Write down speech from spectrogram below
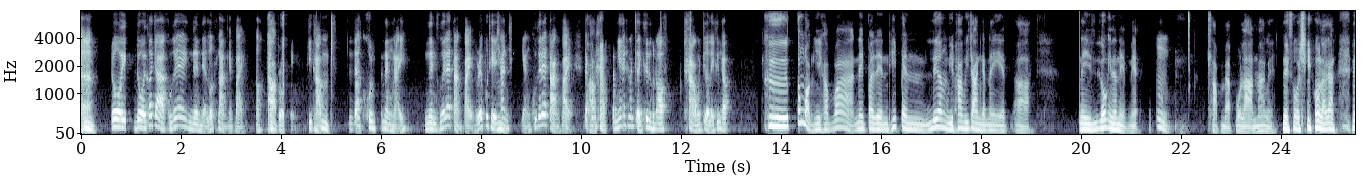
อือ่ามโดยโดยก็จะคุณก็ได้เงินเนี่ยลดหลั่นกันไปเนาะตาครัมบโปรเจกต์ที่ทำอืมและคุณตำแหน่งไหน เงินคุณก็ได้ต่างไป reputation อืมเสียงคุณก็ได้ต่างไป แต่ครับปัญหาวันเนี้ยที่มันเกิดขึ้นคุณออฟข่าวมันเกิดอะไรขึ้นครับ คือต้องบอกงี้ครับว่าในประเด็นที่เป็นเรื่องวิพากษ์วิจารณ์กันในอ่าในโลกอินเทอร์เน็ต เนี่ย อืมสับแบบโบราณมากเลย ในโซเชียลแล้วกัน ใน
